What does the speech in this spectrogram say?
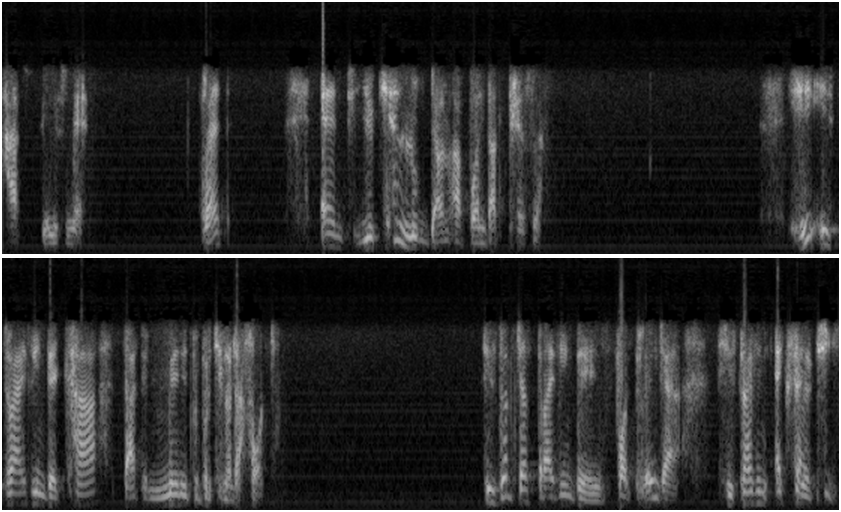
parts salesman, right? And you can look down upon that person. He is driving the car that many people cannot afford. He's not just driving the Ford Ranger, he's driving XLT.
